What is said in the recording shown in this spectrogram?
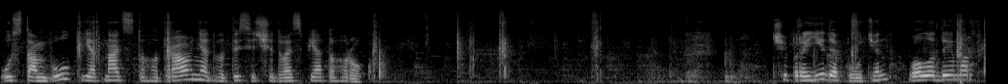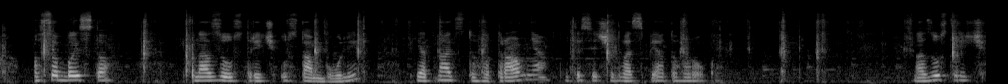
у Стамбул 15 травня 2025 року? Чи приїде Путін Володимир особисто на зустріч у Стамбулі 15 травня 2025 року? На зустріч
